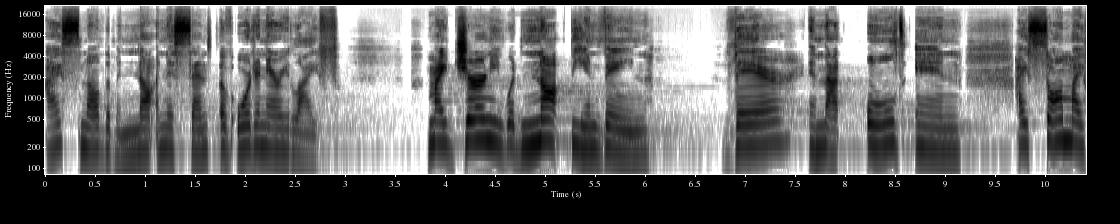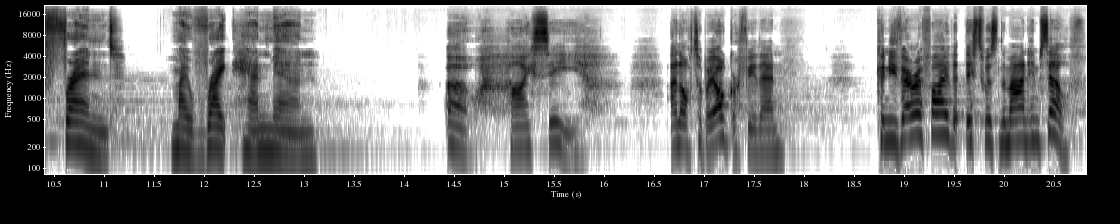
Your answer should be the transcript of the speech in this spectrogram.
I smelled the monotonous scent of ordinary life. My journey would not be in vain. There, in that old inn, I saw my friend, my right hand man. Oh, I see. An autobiography, then. Can you verify that this was the man himself?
